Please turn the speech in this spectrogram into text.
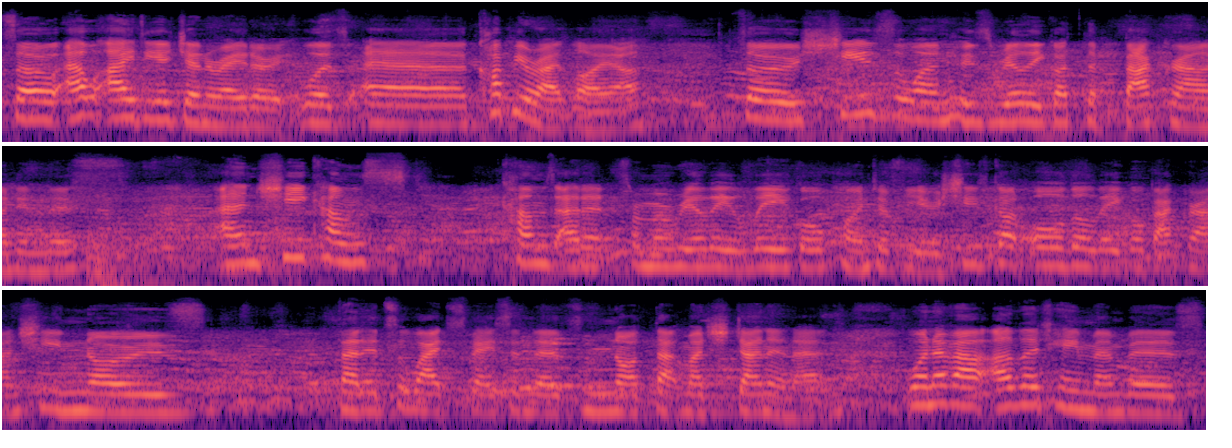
So our idea generator was a copyright lawyer. So she's the one who's really got the background in this, and she comes comes at it from a really legal point of view. She's got all the legal background. She knows that it's a white space and there's not that much done in it. One of our other team members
